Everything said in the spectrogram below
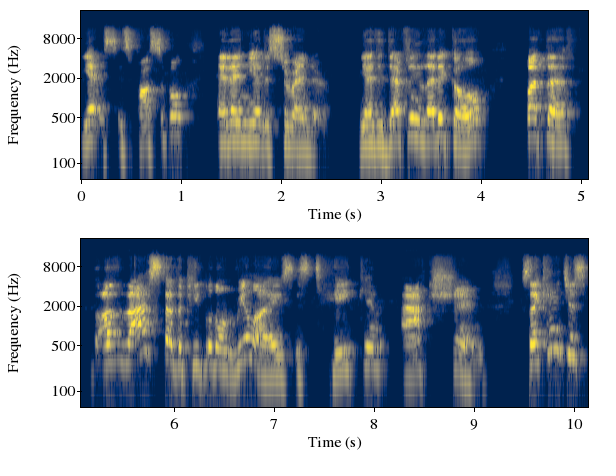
yes, it's possible, and then you have to surrender. You have to definitely let it go. But the last step that people don't realize is taking action. Because I can't just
